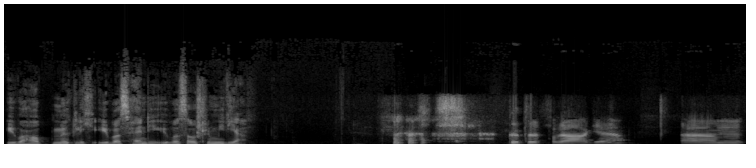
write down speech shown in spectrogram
überhaupt möglich übers Handy, über Social Media? Gute Frage. Ähm,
